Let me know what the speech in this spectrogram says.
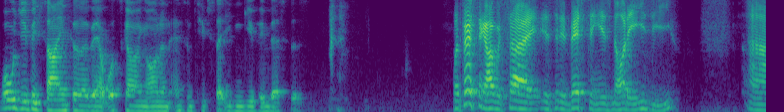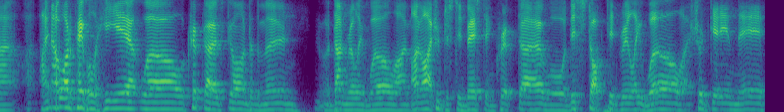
what would you be saying to them about what's going on and, and some tips that you can give investors? Well, the first thing I would say is that investing is not easy. Uh, I know a lot of people here, well, crypto's gone to the moon, done really well. I, I should just invest in crypto, or this stock did really well. I should get in there.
